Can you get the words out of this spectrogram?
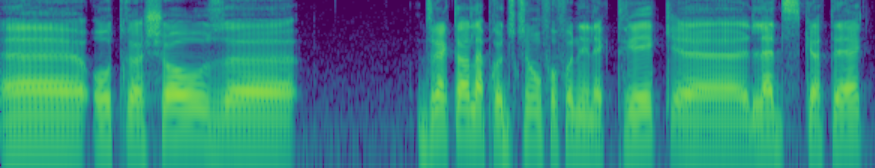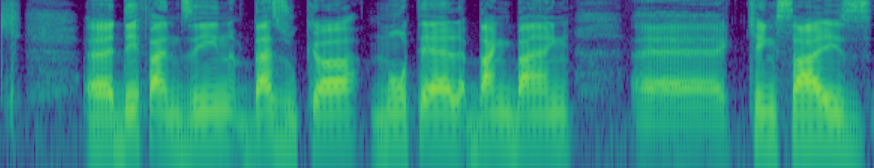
Euh, autre chose, euh, directeur de la production Fofone électrique, la discothèque, des Bazooka, Motel, Bang Bang, King Size,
